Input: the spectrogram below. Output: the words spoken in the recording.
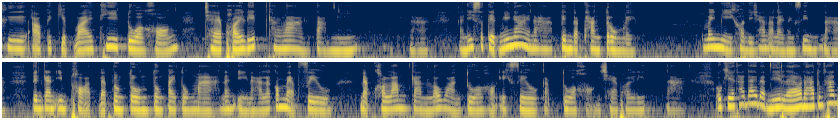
คือเอาไปเก็บไว้ที่ตัวของ SharePoint List ข้างล่างตามนี้นะคะอันนี้สเต็ปง่ายๆนะคะ เป็นแบบทางตรงเลย ไม่มีคอนดิชันอะไรทั้งสิ้นนะคะ เป็นการ Import แบบตรงๆ ตรงไปตรงมานั่นเองนะคะ แล้วก็ Map Field Map Column กันระหว่างตัวของ Excel กับตัวของ SharePoint List นะคะ โอเค ถ้าได้แบบนี้แล้วนะคะ ทุกท่าน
